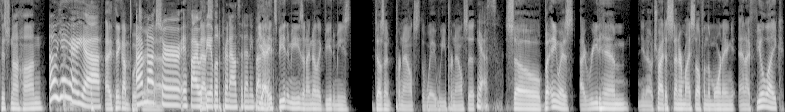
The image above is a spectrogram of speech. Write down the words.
Thich Nhat Hanh. oh, yeah, yeah, yeah. I think I'm butchering. I'm not that. sure if I would be able to pronounce it any better. Yeah, it's Vietnamese, and I know like Vietnamese doesn't pronounce the way we pronounce it. yes. So, but anyways, I read him, you know, try to center myself in the morning, and I feel like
